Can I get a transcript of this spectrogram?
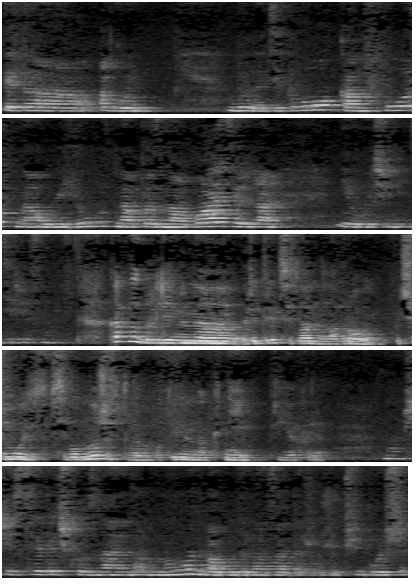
это огонь. Было тепло, комфортно, уютно, познавательно и очень интересно. Как выбрали именно ретрит Светланы Лавровой? Почему из всего множества вот именно к ней приехали? Ну, вообще Светочку знаю давно, два года назад, даже уже чуть больше,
